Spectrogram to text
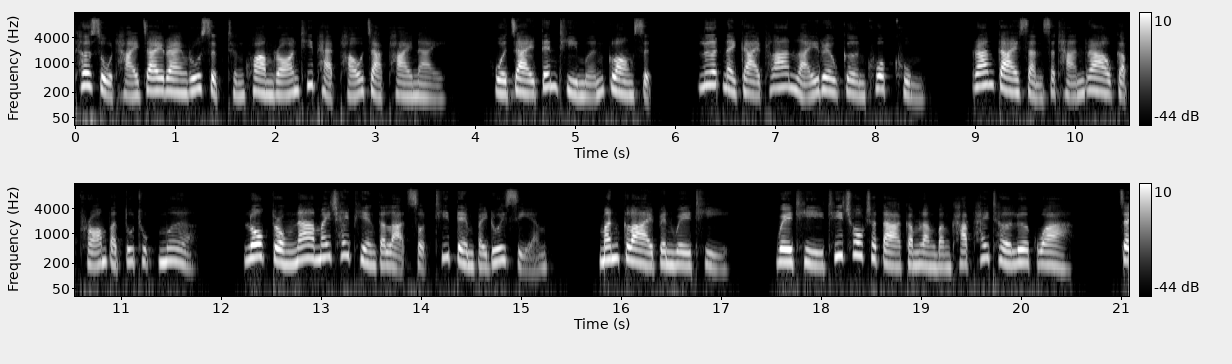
เธอสูดหายใจแรงรู้สึกถึงความร้อนที่แผดเผาจากภายใน หัวใจเต้นถี่เหมือนกลองศึก เลือดในกายพล่านไหลเร็วเกินควบคุม ร่างกายสั่นสะท้านราวกับพร้อมประตูทุกเมื่อ โลกตรงหน้าไม่ใช่เพียงตลาดสดที่เต็มไปด้วยเสียง มันกลายเป็นเวที เวทีที่โชคชะตากำลังบังคับให้เธอเลือกว่า จะ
